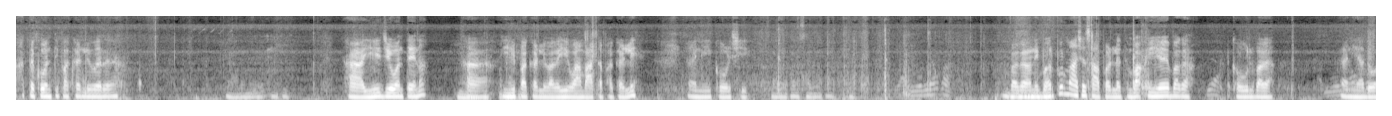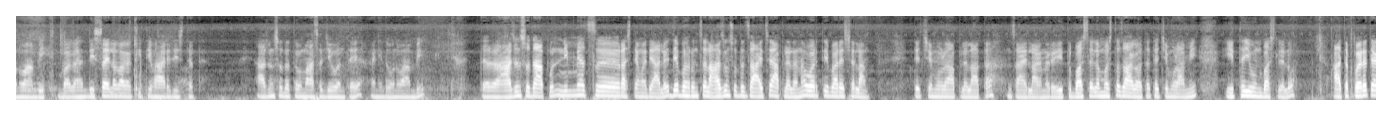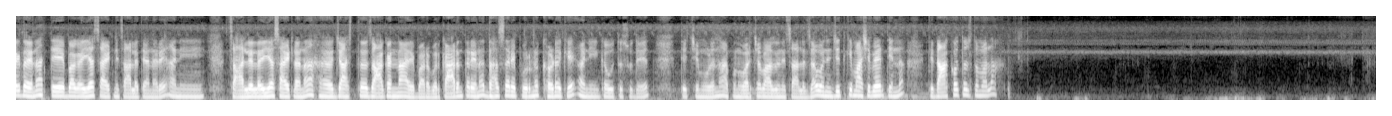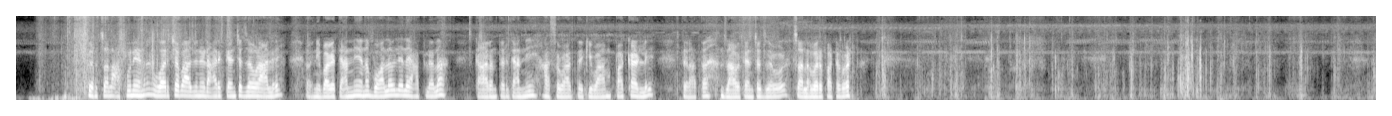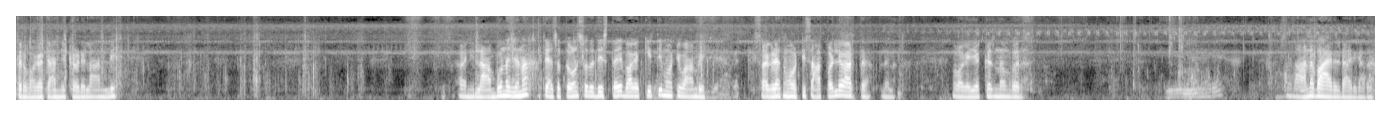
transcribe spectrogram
आता कोणती पकडली बरं? हा ही जिवंत आहे ना? हा ही पकडली बघा ही वांब आता पकडली. आणि कोळशी. बघा आणि भरपूर मासे सापडलेत. बा हे बघा खौल बघा. आणि या दोन वांबी. बघा दिसायला बघा किती भारी दिसतात. अजून सुद्धा तो मासा जिवंत आहे आणि दोन वांबी. तर अजून सुद्धा आपण निम्म्याच रस्त्यामध्ये रस्त्यामध्ये आलोय. दे भरून चला. अजून सुद्धा जायचं आहे आपल्याला ना वरती बऱ्याचशा लांब. त्याच्यामुळं आपल्याला आता जायला लागणार आहे. इथं बसायला मस्त जागा होता त्याच्यामुळं आम्ही इथं येऊन बसलेलो. आता परत एकदा आहे ना ते बघा या साईडने चालत येणार आहे आणि चालायला या साईडला ना जास्त जागा नाही आहे बरोबर. कारण तर आहे ना धसर आहे पूर्ण खडक आहे आणि गवतसुद्धा आहेत. त्याच्यामुळं ना आपण वरच्या बाजूने चालत जाऊ आणि जितके मासे भेटतील ना ते दाखवतोच तुम्हाला. तर चला आपण आहे ना वरच्या बाजूने डायरेक्ट त्यांच्या जवळ आहे आणि बघा त्यांनी आहे ना बोलावलेलं आहे आपल्याला. कारण तर त्यांनी असं वाटतं की वाम पकडले. तर आता जाऊ त्यांच्या जवळ. चला बरं पाठोपाठ तर बघा त्यांनी कडेला आणले. आणि लांबूनच आहे ना त्याचं तोंड सुद्धा दिसतंय. बघा किती मोठे वांबे. सगळ्यात मोठी सापडले वाटतं आपल्याला. बघा एकच नंबर. लहान बाहेर डायरेक्ट आता.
